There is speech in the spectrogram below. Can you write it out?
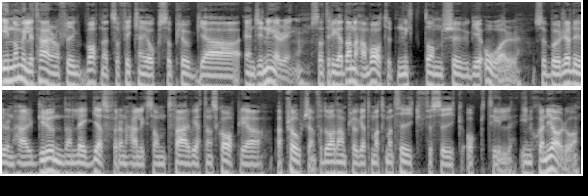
inom militären och flygvapnet så fick han ju också plugga engineering. Så att redan när han var typ 19-20 år så började ju den här grunden läggas för den här liksom tvärvetenskapliga approachen. För då hade han pluggat matematik, fysik och till ingenjör då.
